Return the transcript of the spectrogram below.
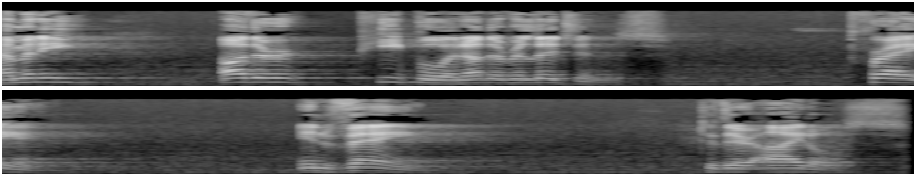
How many other people in other religions praying in vain to their idols.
